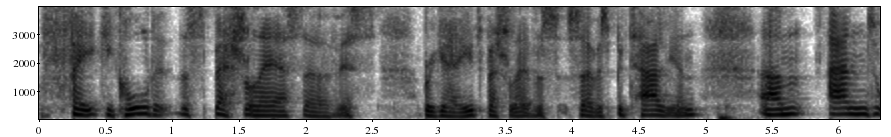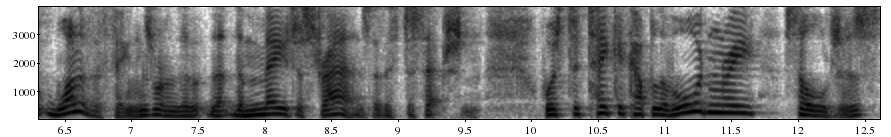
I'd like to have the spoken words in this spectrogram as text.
fake. He called it the Special Air Service Brigade, Special Air Service Battalion. Um, and one of the things, one of the, the the major strands of this deception, was to take a couple of ordinary soldiers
